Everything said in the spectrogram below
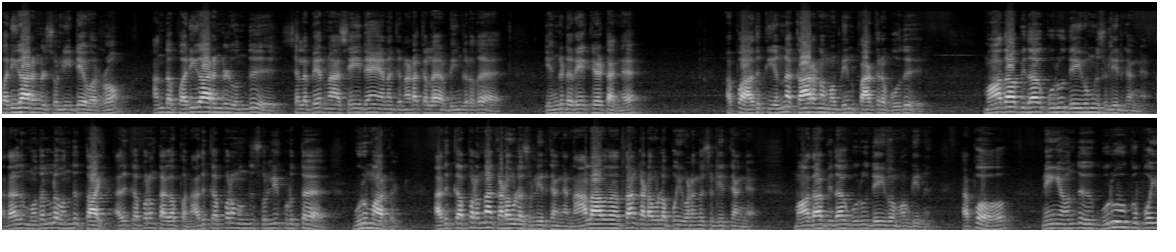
பரிகாரங்கள் சொல்லிகிட்டே வர்றோம். அந்த பரிகாரங்கள் வந்து சில பேர் நான் செய்தேன் எனக்கு நடக்கலை அப்படிங்கிறத எங்கிட்டரே கேட்டாங்க. அப்போ அதுக்கு என்ன காரணம் அப்படின்னு பார்க்குற போது மாதா பிதா குரு தெய்வம்னு சொல்லியிருக்காங்க. அதாவது முதல்ல வந்து தாய் அதுக்கப்புறம் தகப்பன் அதுக்கப்புறம் வந்து சொல்லி கொடுத்த குருமார்கள் அதுக்கப்புறம் தான் கடவுளை சொல்லியிருக்காங்க. நாலாவதாக தான் கடவுளை போய் வணங்க சொல்லியிருக்காங்க. மாதா பிதா குரு தெய்வம் அப்படின்னு. அப்போது நீங்கள் வந்து குருவுக்கு போய்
